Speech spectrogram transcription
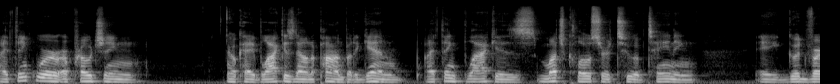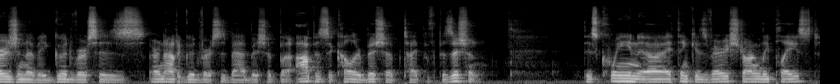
I think we're approaching. Okay, black is down a pawn, but again, I think black is much closer to obtaining a good version of a good versus, or not a good versus bad bishop, but opposite color bishop type of position. This queen, uh, I think, is very strongly placed.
